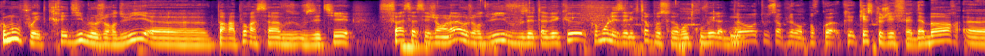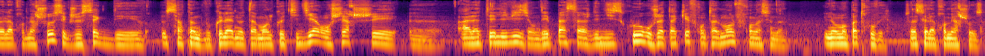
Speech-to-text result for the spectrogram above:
Comment vous pouvez être crédible aujourd'hui euh, par rapport à ça? Vous, vous étiez face à ces gens-là. Aujourd'hui, vous êtes avec eux. Comment les électeurs peuvent se retrouver là-dedans? Non, tout simplement. Pourquoi? Qu'est-ce que j'ai fait? D'abord, euh, la première chose, c'est que je sais que des, certains de vos collègues, notamment le quotidien, ont cherché euh, à la télévision des passages, des discours où j'attaquais frontalement le Front National. Ils n'en ont pas trouvé. Ça, c'est la première chose.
